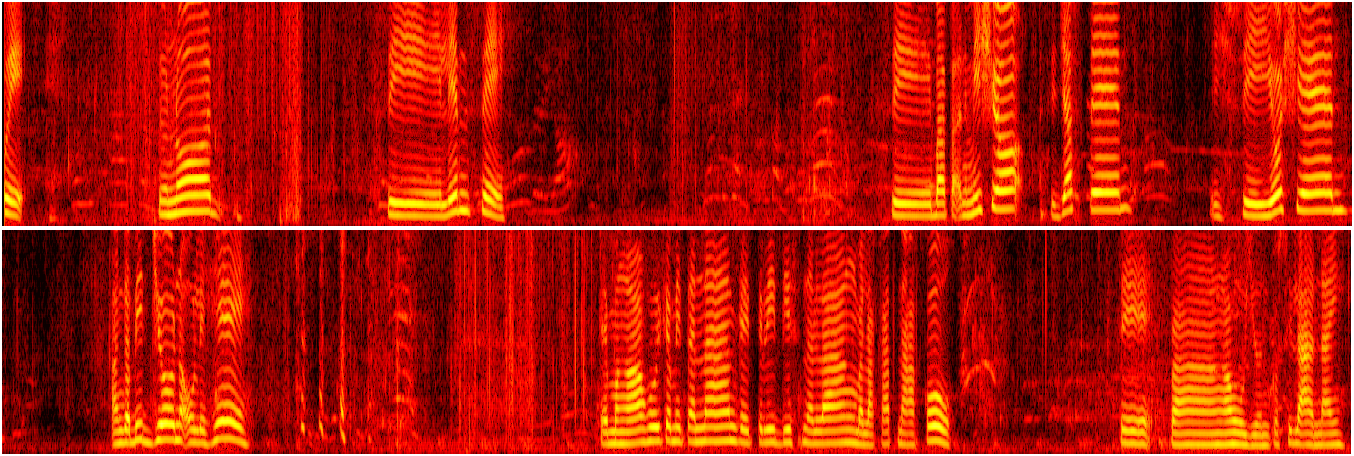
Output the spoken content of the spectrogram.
Uwi. Sunod, si Lindsay. Si Bata ni Misho, si Justin, si Yoshen, ang gabidyo na ulihe. kay mga ahoy kami tanan, kay 3 days na lang, malakat na ako. Te, pangahuyon ko sila anay.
